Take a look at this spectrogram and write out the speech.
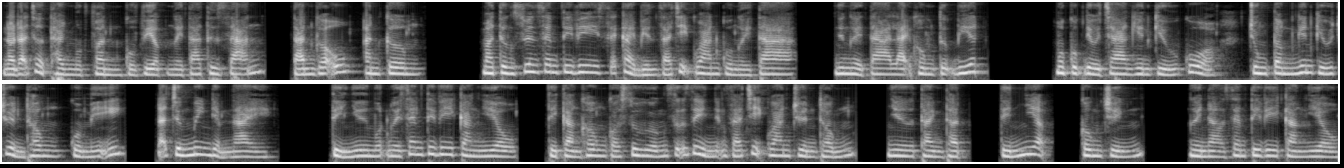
Nó đã trở thành một phần của việc người ta thư giãn, tán gẫu, ăn cơm. Mà thường xuyên xem TV sẽ cải biến giá trị quan của người ta, nhưng người ta lại không tự biết. Một cuộc điều tra nghiên cứu của Trung tâm Nghiên cứu Truyền thông của Mỹ đã chứng minh điểm này. Tỉ như một người xem TV càng nhiều thì càng không có xu hướng giữ gìn những giá trị quan truyền thống như thành thật, tín nhiệm, công chính. Người nào xem TV càng nhiều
